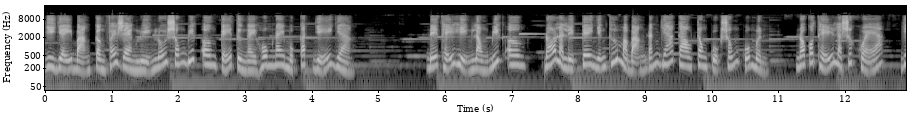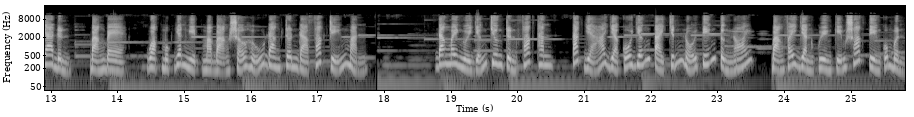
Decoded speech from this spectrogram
vì vậy bạn cần phải rèn luyện lối sống biết ơn kể từ ngày hôm nay một cách dễ dàng. Để thể hiện lòng biết ơn, đó là liệt kê những thứ mà bạn đánh giá cao trong cuộc sống của mình. Nó có thể là sức khỏe, gia đình, bạn bè, hoặc một doanh nghiệp mà bạn sở hữu đang trên đà phát triển mạnh. Đang mây người dẫn chương trình phát thanh, tác giả và cố vấn tài chính nổi tiếng từng nói, bạn phải giành quyền kiểm soát tiền của mình,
